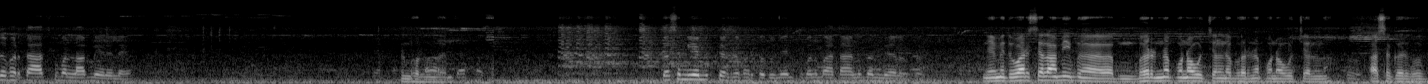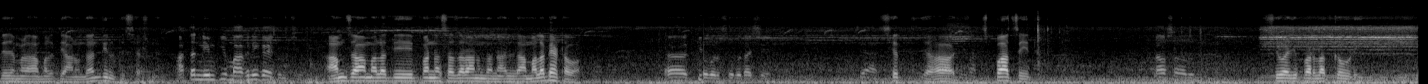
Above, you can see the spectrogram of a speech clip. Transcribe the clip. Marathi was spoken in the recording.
भरता आज तुम्हाला लाभ मिळालेला आहे. कसं नियमित कर्ज भरता तुम्ही? आणि तुम्हाला मग आता अनुदान मिळालं होतं. नियमित वर्षाला आम्ही अं, भरणं पुन्हा उचलणं भरणं पुन्हा उचलणं असं करत होतो. त्याच्यामुळे आम्हाला ते अनुदान दिलं ते शासनाने आता नेमकी मागणी काय तुमची? आमचं आम्हाला ते पन्नास हजार अनुदान आलेलं. आम्हाला भेटावा. अं, किती वर्ष सोबत असे? शेत हा पाच आहेत. नाव सांगा तुम्ही शिवाजी प्रल्हाद कवडे.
